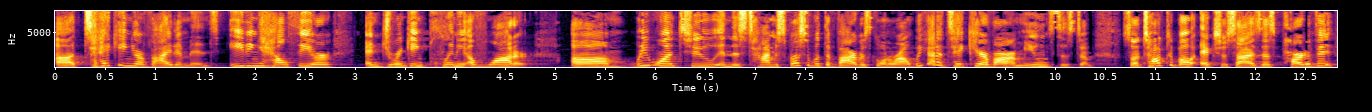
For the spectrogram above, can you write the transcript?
uh, taking your vitamins, eating healthier, and drinking plenty of water um, we want to, in this time, especially with the virus going around, we got to take care of our immune system. So I talked about exercise as part of it,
